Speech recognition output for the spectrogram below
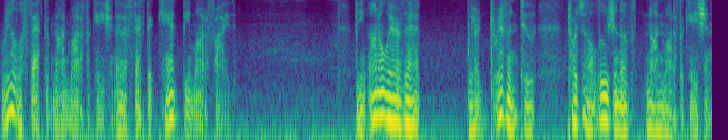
real effect of non-modification, an effect that can't be modified. Being unaware of that, we are driven to towards an illusion of non-modification.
